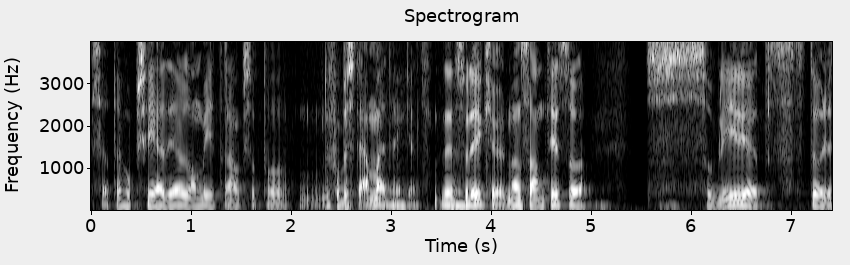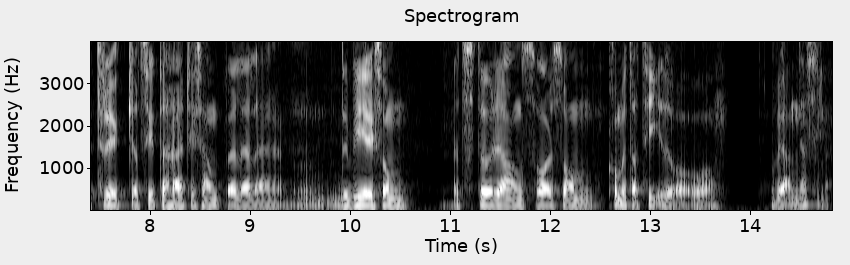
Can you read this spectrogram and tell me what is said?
sätta ihop kedjor och de bitarna också. På, du får bestämma helt enkelt. Det, så det är kul. Men samtidigt så, så blir det ju ett större tryck att sitta här till exempel. Eller, det blir liksom ett större ansvar som kommer ta tid att vänja sig med.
